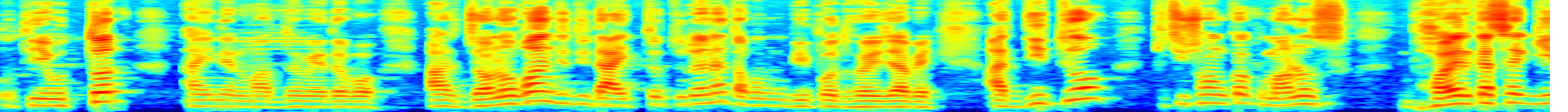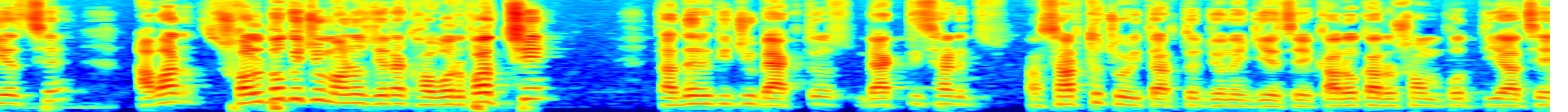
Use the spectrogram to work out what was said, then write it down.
প্রতি উত্তর আইনের মাধ্যমে দেবো। আর জনগণ যদি দায়িত্ব তুলে নেয়, তখন বিপদ হয়ে যাবে। আর দ্বিতীয়, কিছু সংখ্যক মানুষ ভয়ের কাছে গিয়েছে। আবার স্বল্প কিছু মানুষ যেটা খবর পাচ্ছি তাদের কিছু ব্যক্ত ব্যক্তি স্বার্থ- চরিতার্থের জন্য গিয়েছে। কারও কারও সম্পত্তি আছে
